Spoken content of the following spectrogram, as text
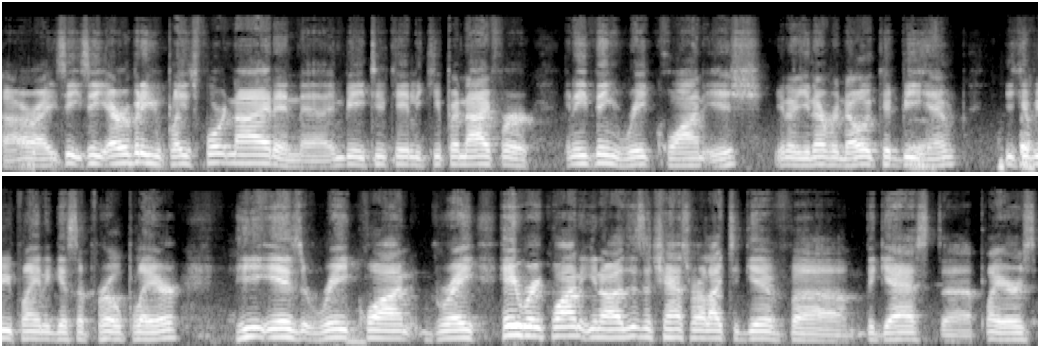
All right. See, see, everybody who plays Fortnite and uh, NBA 2K, keep an eye for anything RaiQuan ish. You know, you never know. It could be him. He could be playing against a pro player. He is RaiQuan Gray. Hey, RaiQuan, you know, this is a chance where I like to give uh, the guest uh, players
